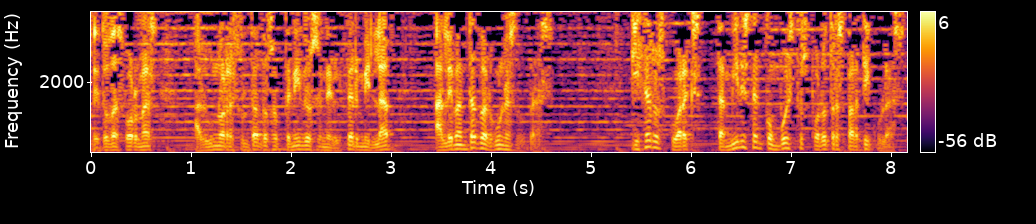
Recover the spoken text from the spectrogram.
De todas formas, algunos resultados obtenidos en el Fermilab han levantado algunas dudas. Quizá los quarks también están compuestos por otras partículas.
